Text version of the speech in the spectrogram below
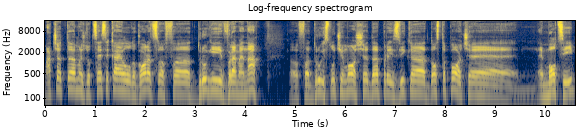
Матчът между ЦСК и Лодогорец в други времена, в други случаи можеше да предизвика доста повече емоции.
